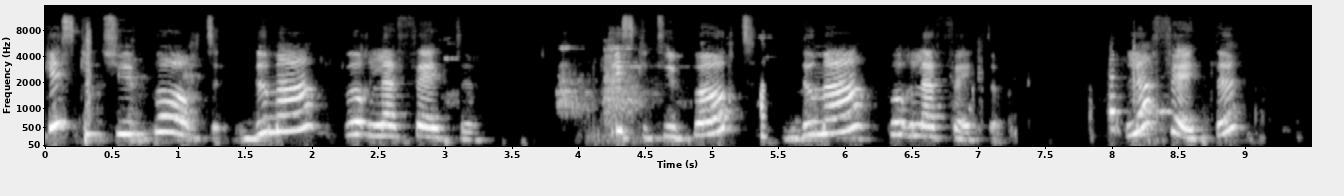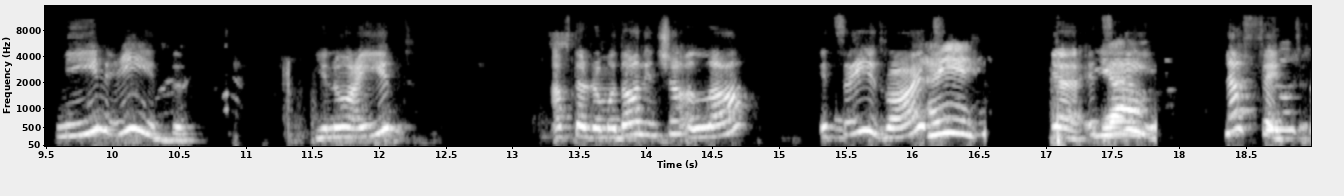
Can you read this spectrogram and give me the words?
Qu'est-ce que tu portes demain pour la fête? Qu'est-ce que tu portes demain pour la fête? La fête mean Eid. You know Eid? After Ramadan, inshallah, it's Eid, right? Hey. Yeah, it's Yeah. Eid. La fête.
